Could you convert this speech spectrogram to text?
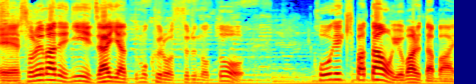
えー、それまでにジャイアントも苦労するのと攻撃パターンを読まれた場合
